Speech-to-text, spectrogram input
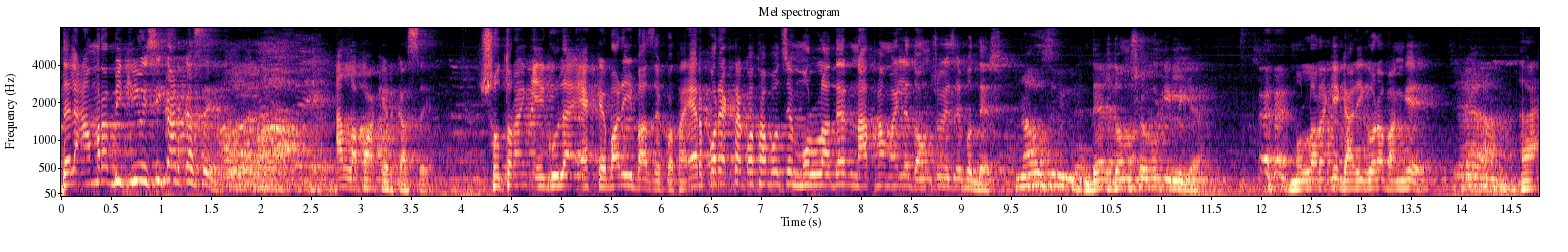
তাহলে আমরা বিক্রি হয়েছি কার কাছে? আল্লাহ পাকের কাছে। সুতরাং এগুলা একেবারেই বাজে কথা। এরপর একটা কথা বলছে মোল্লাদের না থামাইলে ধ্বংস হয়ে যাবে দেশ। দেশ ধ্বংস হব কি লিগা মোল্লারা কি গাড়ি ঘোড়া ভাঙ্গে হ্যাঁ?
